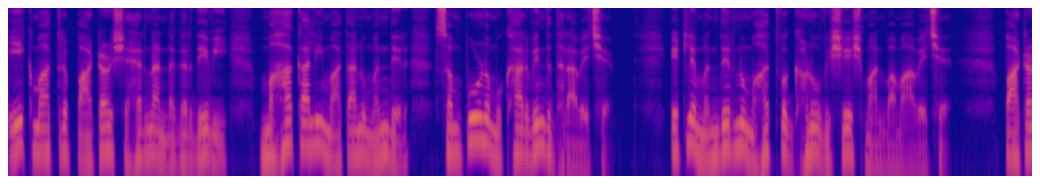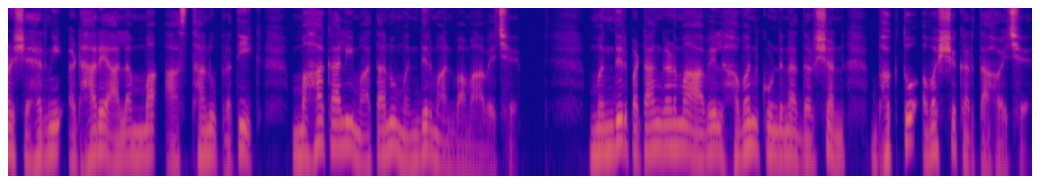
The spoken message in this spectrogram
એકમાત્ર પાટણ શહેરના નગરદેવી મહાકાલી માતાનું મંદિર સંપૂર્ણ મુખારવિંદ ધરાવે છે. એટલે મંદિરનું મહત્વ ઘણું વિશેષ માનવામાં આવે છે. પાટણ શહેરની અઢારે આલમમાં આસ્થાનું પ્રતીક મહાકાલી માતાનું મંદિર માનવામાં આવે છે. મંદિર પટાંગણમાં આવેલ હવનકુંડના દર્શન ભક્તો અવશ્ય કરતા હોય છે.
